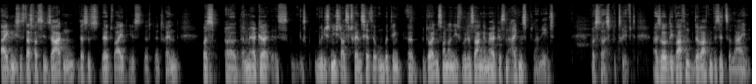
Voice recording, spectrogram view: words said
eigentlich ist das, was Sie sagen, dass es weltweit ist, dass der Trend. Was äh, Amerika ist, ist, würde ich nicht als Trendsetter unbedingt äh, bedeuten, sondern ich würde sagen, Amerika ist ein eigenes Planet, was das betrifft. Also die Waffen, der Waffenbesitz allein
